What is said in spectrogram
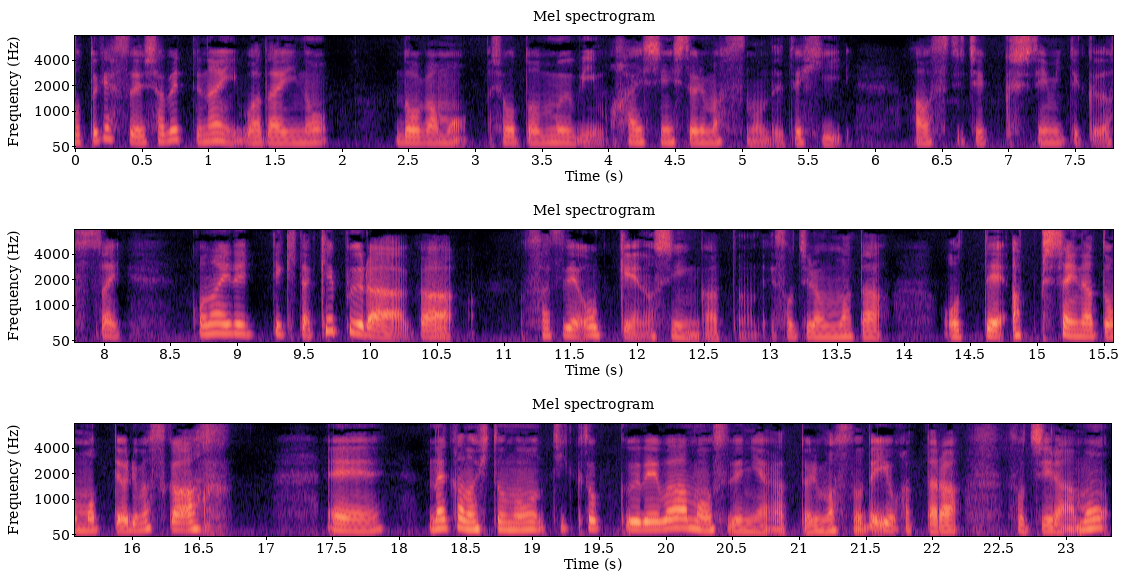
ポッドキャストで喋ってない話題の動画も、ショートムービーも配信しておりますので、ぜひ合わせてチェックしてみてください。この間行ってきたケプラーが撮影 OK のシーンがあったので、そちらもまた追ってアップしたいなと思っておりますが えー、中の人の TikTok ではもうすでに上がっておりますので、よかったらそちらも、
